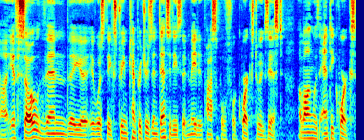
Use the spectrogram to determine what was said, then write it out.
Uh, if so, then the, uh, it was the extreme temperatures and densities that made it possible for quarks to exist, along with antiquarks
